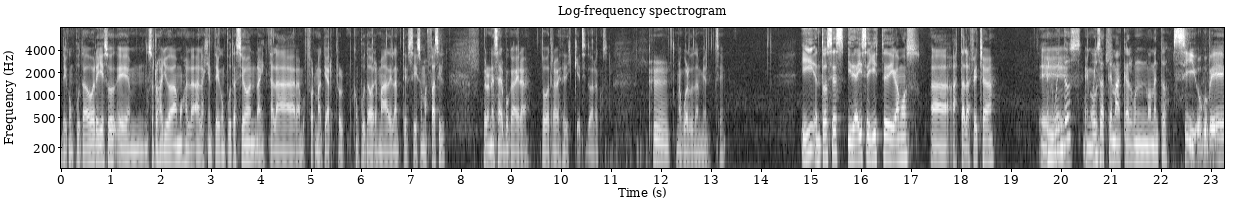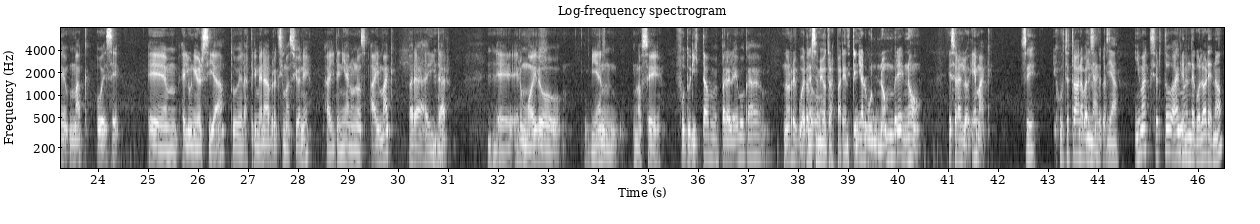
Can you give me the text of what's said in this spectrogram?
de computadores y eso, eh, nosotros ayudábamos a la, a la gente de computación a instalar, a formatear computadores más adelante, se hizo más fácil. Pero en esa época era todo a través de disquetes y toda la cosa. Mm. Me acuerdo también, sí. Y entonces, y de ahí seguiste, digamos, a- hasta la fecha. ¿En eh, Windows? en ¿O Windows. usaste Mac algún momento? Sí, ocupé Mac OS eh, en la universidad. Tuve las primeras aproximaciones. Ahí tenían unos iMac para editar. Eh, era un modelo bien, no sé, futurista para la época. No recuerdo. Era ese medio si transparente. tenía algún nombre. No. Eso eran los eMac. Sí. Y justo estaban apareciendo iMac, iMac, ¿cierto? iMac. Tienen de colores, ¿no?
